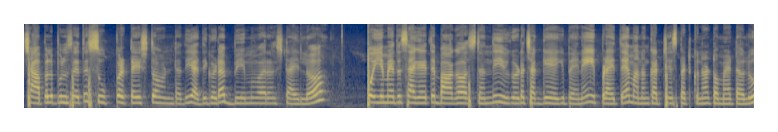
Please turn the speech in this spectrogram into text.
చేపల పులుసు అయితే సూపర్ టేస్ట్తో ఉంటుంది. అది కూడా భీమవరం స్టైల్లో. పొయ్యి మీద సెగ అయితే బాగా వస్తుంది. ఇవి కూడా చక్కగా ఏగిపోయినాయి. ఇప్పుడైతే మనం కట్ చేసి పెట్టుకున్న టొమాటోలు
